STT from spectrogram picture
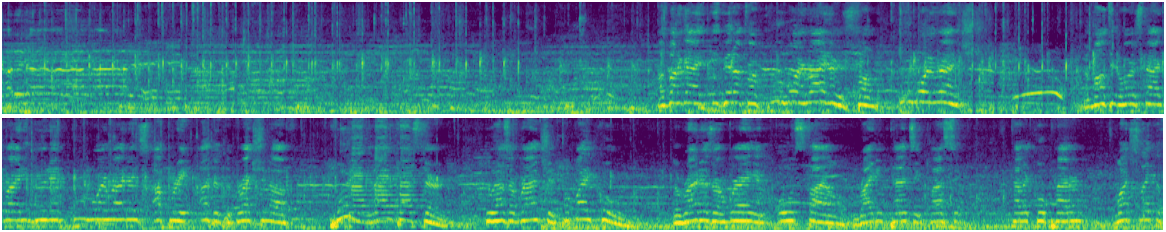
Hare I was about to guys keep it up for Blue Boy Riders from Blue Boy Ranch. The mounted horseback riding unit, Boy Riders operate under the direction of Hootie Lancaster, who has a ranch in Papaikou. The riders are wearing an old style riding pants in classic calico pattern, much like the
